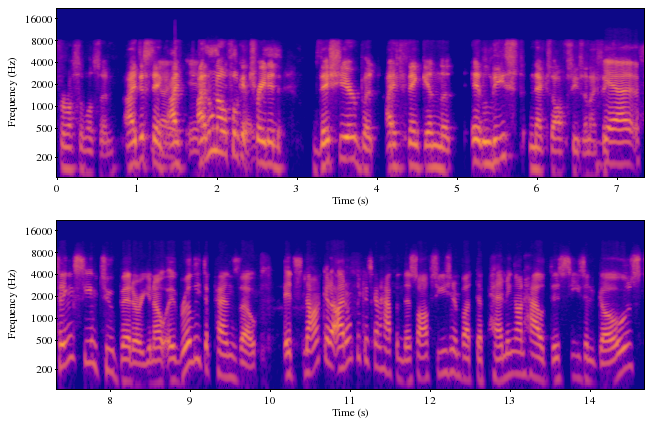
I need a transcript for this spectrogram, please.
for Russell Wilson. I just think Yeah, I I don't know if he'll get yikes. traded this year, but I think in the at least next offseason, I think. Yeah, things seem too bitter. You know, it really depends though. It's not gonna. I don't think it's gonna happen this offseason, but depending on how this season goes,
